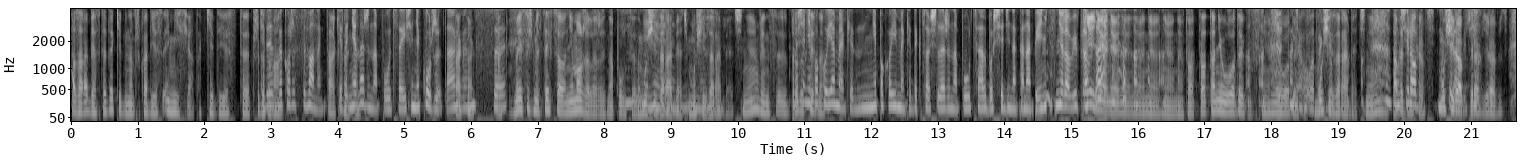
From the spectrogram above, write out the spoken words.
A zarabia wtedy, kiedy na przykład jest emisja, tak? Kiedy jest e, Kiedy jest przygotowana. wykorzystywany, Tak, kiedy tak, nie tak. leży na półce i się nie kurzy, tak? Tak, Więc tak, tak. My jesteśmy z tych, co nie może leżeć na półce, Nie, musi nie, nie, zarabiać, musi zarabiać, nie? Więc e, my się niepokoimy kiedy, niepokoimy, kiedy ktoś leży na półce albo siedzi na kanapie i nic nie robi, Nie, prawda? nie, nie, nie, nie, nie, nie, nie. To, to, to nie u łodygów, nie, nie u łodygów. łodygów. Musi zarabiać, nie? Musi mikro- robić, Musi musi robić, robić. robić, robić.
